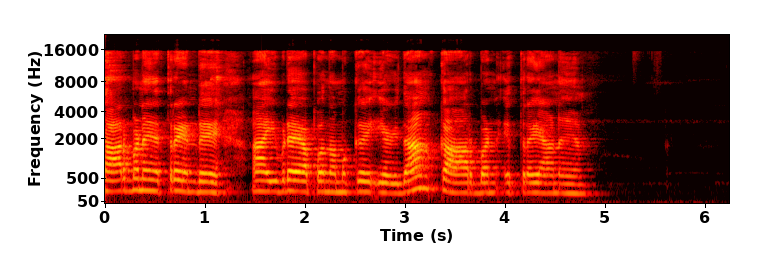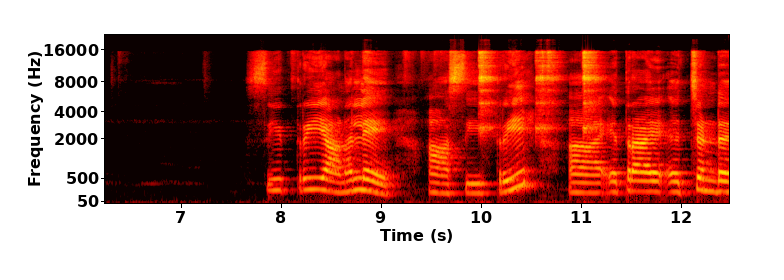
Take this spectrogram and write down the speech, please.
കാർബൺ എത്രയുണ്ട്? ഇവിടെ അപ്പോൾ നമുക്ക് എഴുതാം. കാർബൺ എത്രയാണ്? സി ത്രീ ആണല്ലേ? ആ സി ത്രീ എത്ര എച്ച് ഉണ്ട്?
